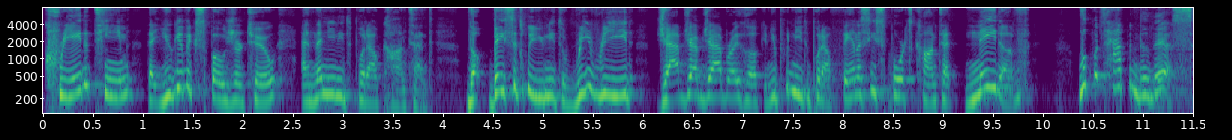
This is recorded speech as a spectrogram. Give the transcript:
create a team that you give exposure to, and then you need to put out content. The, basically, you need to reread Jab, Jab, Jab, Right Hook, and you need to put out fantasy sports content native. Look what's happened to this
